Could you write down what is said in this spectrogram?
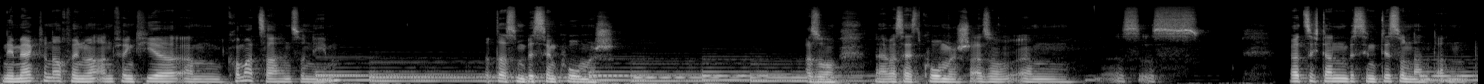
Und ihr merkt dann auch, wenn man anfängt hier ähm, Kommazahlen zu nehmen, wird das ein bisschen komisch. Also, naja, was heißt komisch? Also, ähm, es, es hört sich dann ein bisschen dissonant an.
